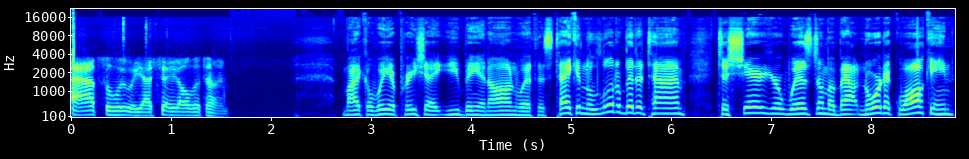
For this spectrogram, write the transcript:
Absolutely. I say it all the time. Michael, we appreciate you being on with us, taking a little bit of time to share your wisdom about Nordic walking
